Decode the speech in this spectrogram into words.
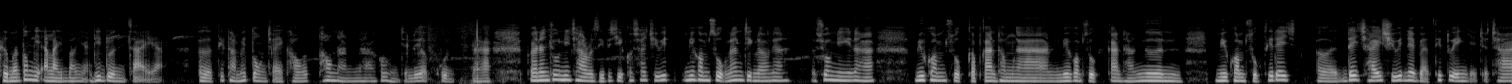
คือมันต้องมีอะไรบางอย่างที่ดนใจอะ่ะเออที่ทำให้ตรงใจเขาเท่านั้นนะคะก็ถึงจะเลือกคุณนะคะเพราะฉะนั้นช่วงนี้ชาวราศีพิจิกก็ใช้ชีวิตมีความสุขนั่งจริงแล้วเนี่ยช่วงนี้นะคะมีความสุขกับการทำงาน มีความสุขกับการหาเงิน มีความสุขที่ได้เออได้ใช้ชีวิตในแบบที่ตัวเองอยากจะใช้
